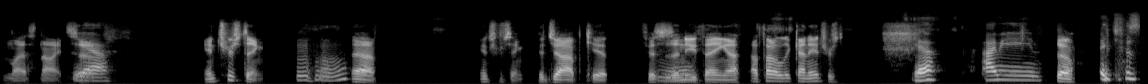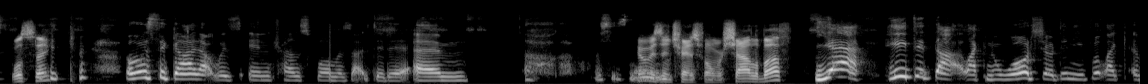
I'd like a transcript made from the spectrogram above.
from last night. So yeah. interesting. Mm-hmm. Uh, interesting. Good job, Kip. This is a new thing, I, I thought it looked kind of interesting. Yeah. I mean, So, it just We'll see. what was the guy that was in Transformers that did it? Um, oh God, what was his name? Who was in Transformers? Shia LaBeouf? Yeah, he did that like an award show, didn't he? Put like a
